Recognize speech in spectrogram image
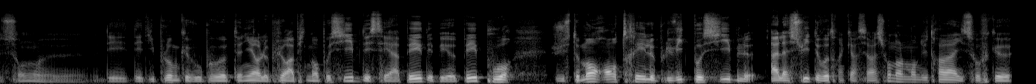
sont des, diplômes que vous pouvez obtenir le plus rapidement possible, des CAP, des BEP, pour justement rentrer le plus vite possible à la suite de votre incarcération dans le monde du travail. Sauf que,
